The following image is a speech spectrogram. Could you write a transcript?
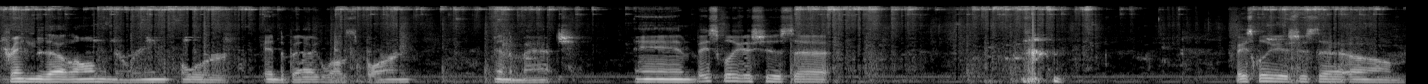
train you that long in the ring or in the bag while sparring in the match. And basically, it's just that. Basically, it's just that um,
